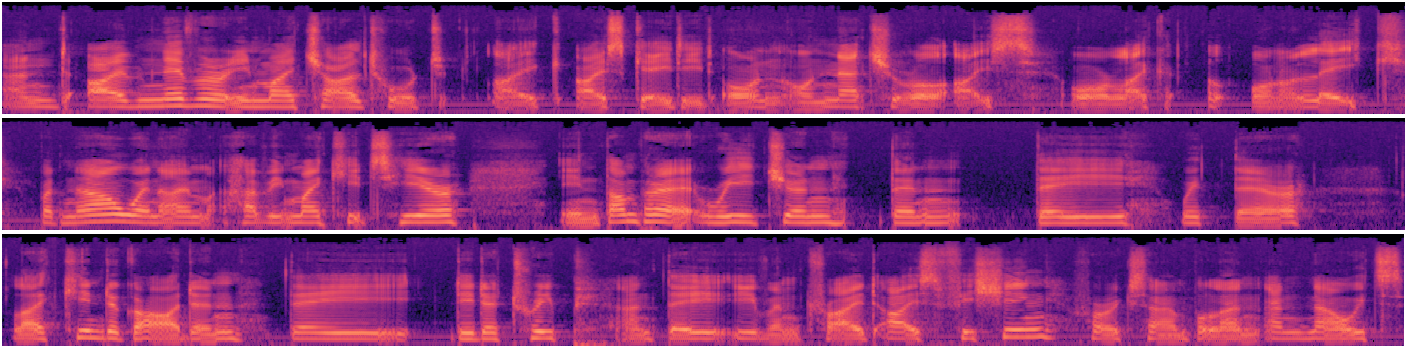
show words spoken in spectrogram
and I've never in my childhood like ice skated on on natural ice or like on a lake. But now when I'm having my kids here in Tampere region, then they with their like kindergarten, they did a trip and they even tried ice fishing, for example. And, and now it's,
